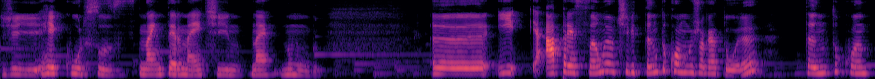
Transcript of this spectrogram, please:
de recursos na internet, né, no mundo. Uh, e a pressão eu tive tanto como jogadora, tanto quanto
